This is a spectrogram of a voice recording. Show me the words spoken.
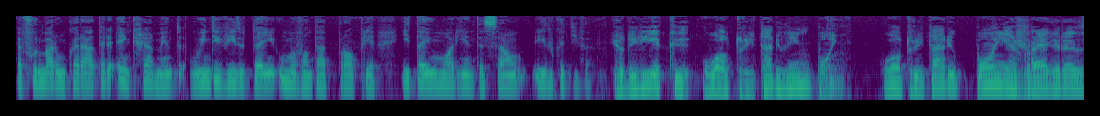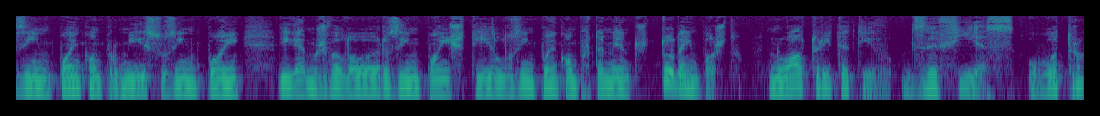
a formar um caráter em que realmente o indivíduo tem uma vontade própria e tem uma orientação educativa. Eu diria que o autoritário impõe O autoritário põe as regras, impõe compromissos, impõe, digamos, valores, impõe estilos, impõe comportamentos, tudo é imposto. No autoritativo, desafia-se o outro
